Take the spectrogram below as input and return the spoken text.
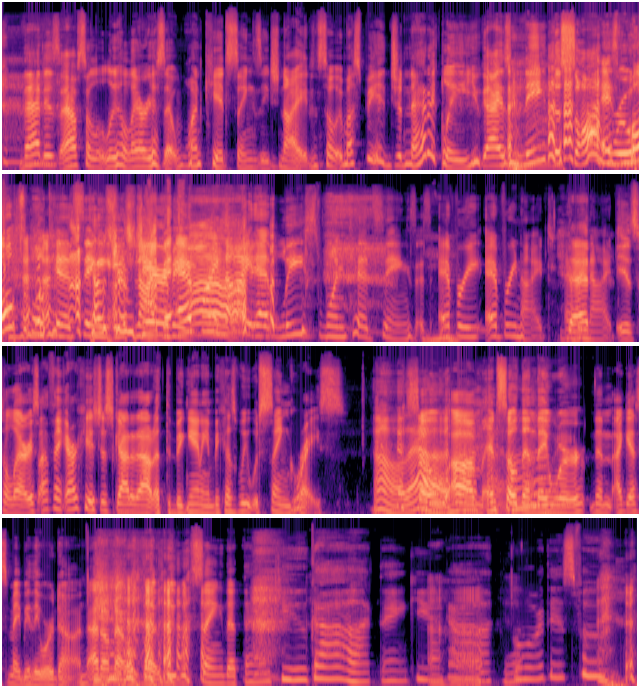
that is absolutely hilarious that one kid sings each night. And so it must be genetically, you guys need the song It's rule. multiple kids singing each from night, but every Ah. night at least one kid sings. It's every every night, every That night. is hilarious. I think our kids just got it out at the beginning because we would sing grace. Oh, So that. um and so then they were then I guess maybe they were done. I don't know. But we would sing that. thank you God, thank you Uh-huh. God Yeah. for this food.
